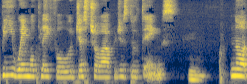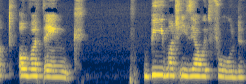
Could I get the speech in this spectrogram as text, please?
be way more playful, just show up, just do things, Mm. not overthink, be much easier with food.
